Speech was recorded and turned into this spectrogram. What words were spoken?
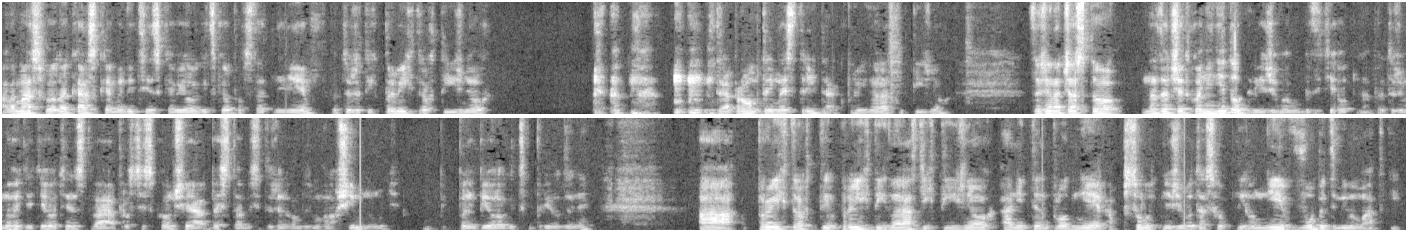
ale má svoje lekárske, medicínske biologické opodstatnenie, pretože v tých prvých troch týždňoch, teda prvom trimestri, tak v prvých 12 týždňoch, sa žena často na začiatku ani nedozvie, že vôbec je tehotná, pretože mnohé tie tehotenstvá proste skončia bez toho, aby si to žena vôbec mohla všimnúť, úplne biologicky prirodzene. A prvých, troch, prvých tých 12 týždňoch ani ten plod nie je absolútne životaschopný, on nie je vôbec mimo matky.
